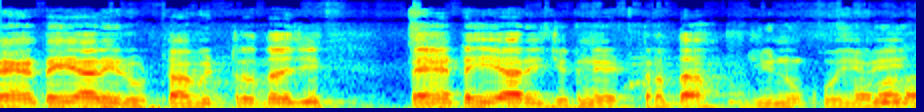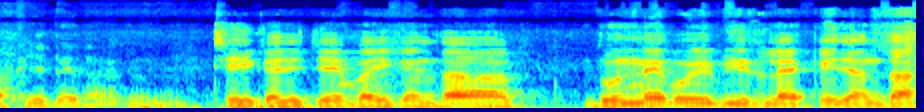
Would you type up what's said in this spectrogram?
65000 ਹੀ ਰੋਟਾਵੀਟਰ ਦਾ ਜੀ। 65000 ਹੀ ਜਨਰੇਟਰ ਦਾ ਜਿਹਨੂੰ ਕੋਈ ਸਵਾ ਵੀ ਲੱਖ ਚ ਦੇ ਦਾਂਗੇ ਤੁਹਾਨੂੰ ਠੀਕ ਹੈ ਜੀ। ਜੇ ਬਾਈ ਕਹਿੰਦਾ ਦੋਨੇ ਕੋਈ ਵੀਰ ਲੈ ਕੇ ਜਾਂਦਾ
